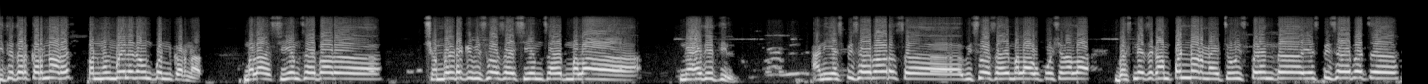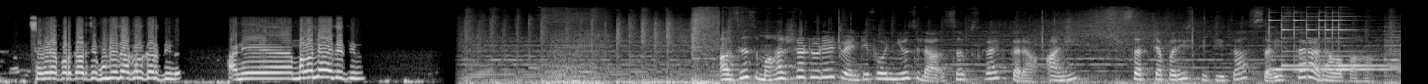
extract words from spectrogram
इथे तर करणारच पण मुंबईला जाऊन पण करणार. मला सीएम साहेबावर शंभर टक्के विश्वास आहे. सीएम साहेब मला न्याय देतील. आणि एस पी साहेबावर स- विश्वास आहे. मला उपोषणाला बसण्याचं काम पडणार नाही. चोवीसपर्यंत एस पी साहेबच अं, सगळ्या प्रकारचे गुन्हे दाखल करतील आणि अं, मला न्याय देतील. आजच महाराष्ट्र टुडे ट्वेंटी फोर न्यूजला सबस्क्राईब करा आणि सत्य परिस्थितीचा सविस्तर आढावा पहा.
